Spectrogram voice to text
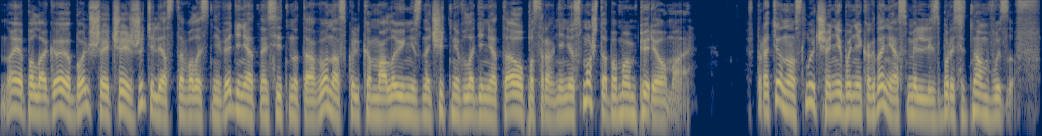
Но я полагаю, большая часть жителей оставалась в относительно того, насколько малы и незначительны владения Тао по сравнению с масштабом Империума. В противном случае они бы никогда не осмелились бросить нам вызов.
